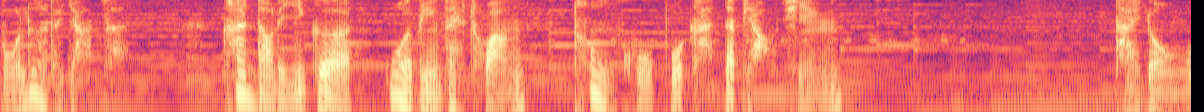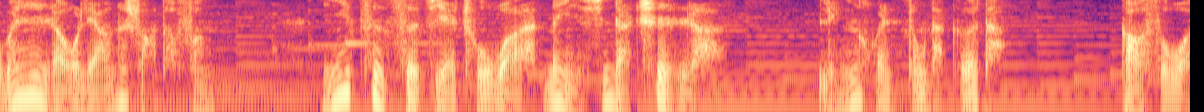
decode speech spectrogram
不乐的样子，看到了一个卧病在床、痛苦不堪的表情。他用温柔凉爽的风，一次次解除我内心的炽热、灵魂中的疙瘩，告诉我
